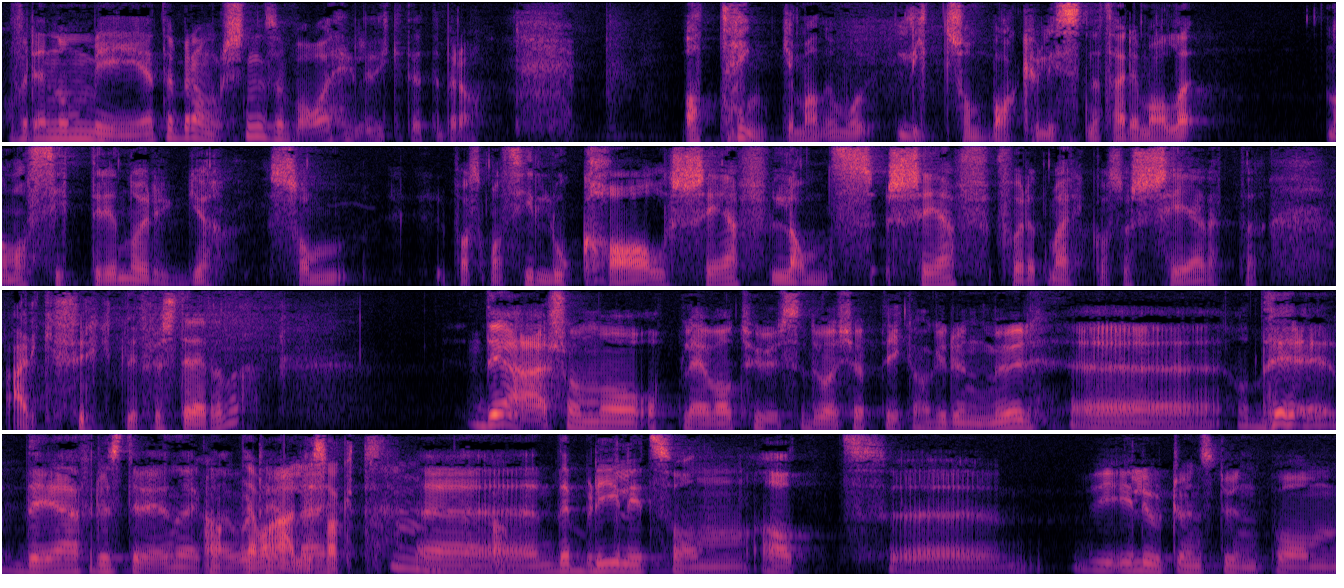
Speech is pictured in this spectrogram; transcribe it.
og for renommeet til bransjen så var heller ikke dette bra. Hva tenker man om litt sånn bak kulissene, Terje Male, når man sitter i Norge som hva skal man si, lokal sjef, landssjef for et merke, og så skjer dette? Er det ikke fryktelig frustrerende? Det er som å oppleve at huset du har kjøpt, ikke har grunnmur. Eh, og det, det, er frustrerende. Ja, det var ærlig sagt. Mm. Eh, det blir litt sånn at eh, Vi lurte en stund på om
